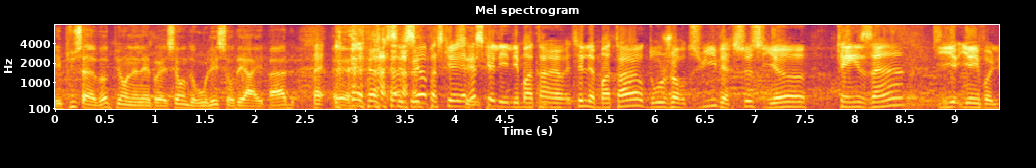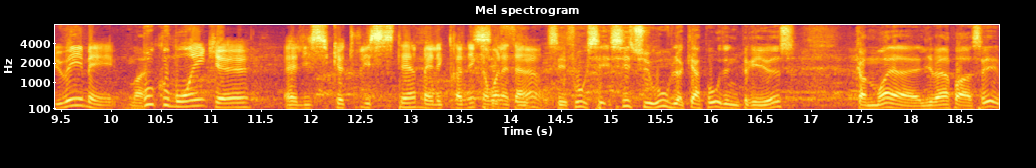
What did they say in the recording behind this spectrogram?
Et plus ça va, puis on a l'impression de rouler sur des iPads. Ben, c'est ça, parce que reste que les, les moteurs, tu sais, le moteur d'aujourd'hui versus il y a 15 ans, il, il a évolué, mais Ouais. beaucoup moins que, euh, les, que tous les systèmes électroniques qu'on voit à l'intérieur. C'est fou. Si, tu ouvres le capot d'une Prius, comme moi, euh, l'hiver passé,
